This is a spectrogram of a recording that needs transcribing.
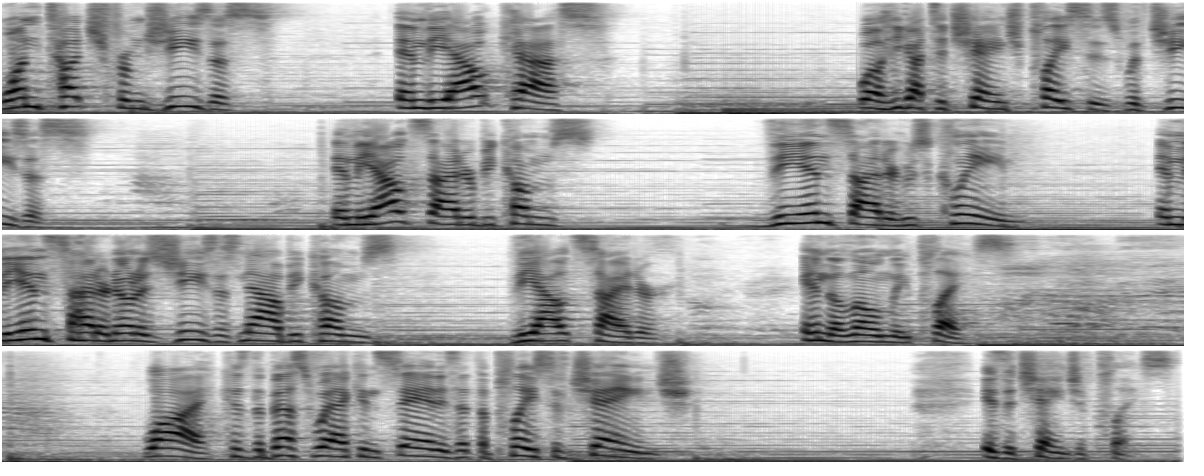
one touch from Jesus and the outcast, well, he got to change places with Jesus. And the outsider becomes the insider who's clean. And the insider, known as Jesus, now becomes the outsider in the lonely place. Why? Because the best way I can say it is that the place of change is a change of place.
